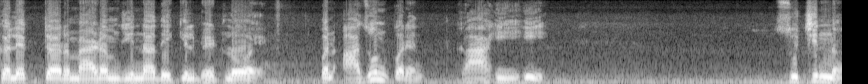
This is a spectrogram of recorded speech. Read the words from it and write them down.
कलेक्टर मॅडमजींना देखील भेटलोय. पण अजूनपर्यंत काहीही सुचिन्ह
